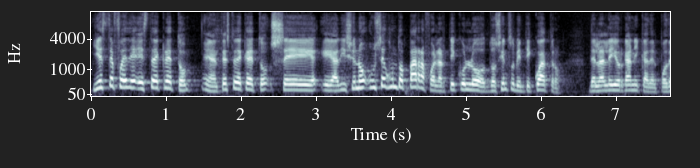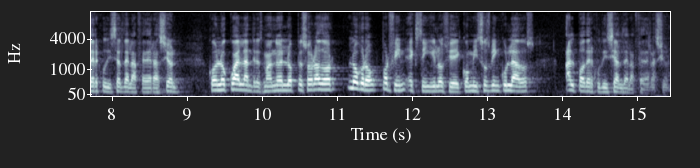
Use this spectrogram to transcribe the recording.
Y este fue este decreto, eh, ante este decreto se eh, adicionó un segundo párrafo al artículo 224 de la Ley Orgánica del Poder Judicial de la Federación, con lo cual Andrés Manuel López Obrador logró por fin extinguir los fideicomisos vinculados al Poder Judicial de la Federación.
